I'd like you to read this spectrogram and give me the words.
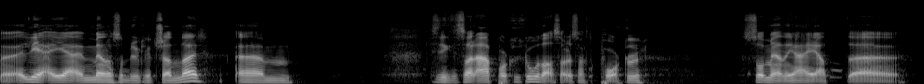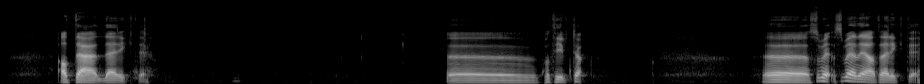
Eller jeg, jeg mener også å bruke litt skjønn der. Um, hvis riktig svar er Portal 2, da, så har du sagt Portal. Så mener jeg at uh, At det er, det er riktig. Uh, på Tilt, ja. Uh, så, men, så mener jeg at det er riktig.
